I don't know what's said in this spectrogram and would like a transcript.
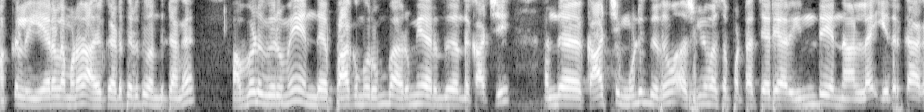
மக்கள் ஏராளமானவர் அதுக்கு அடுத்தடுத்து வந்துட்டாங்க. அவ்வளவு பேருமே இந்த பார்க்கும்போது ரொம்ப அருமையாக இருந்தது அந்த காட்சி. அந்த காட்சி முடிந்ததும் ஸ்ரீனிவாச பட்டாச்சாரியார் இன்றைய நாளில் எதற்காக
